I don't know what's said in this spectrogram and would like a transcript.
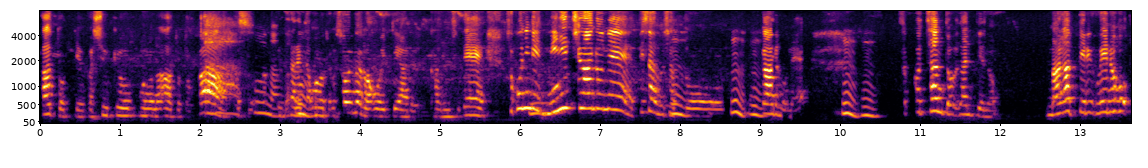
アートっていうか、宗教もののアートとか、そうなんだされたものとか、そういうのが置いてある感じで、そこにね、うんミニチュアのね、ピサの斜塔うんうん。があるのね。うんうん。そこちゃんと、なんていうの、曲がってる上の方、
